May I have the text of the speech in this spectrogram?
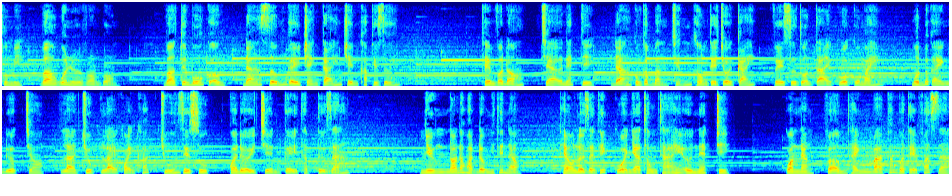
Fermi và Werner von Braun. Và tuyên bố của ông đã sớm gây tranh cãi trên khắp thế giới. Thêm vào đó, cha Ernetti đã cung cấp bằng chứng không thể chối cãi về sự tồn tại của cỗ máy. Một bức ảnh được cho là chụp lại khoảnh khắc Chúa Giêsu qua đời trên cây thập tự giá nhưng nó đã hoạt động như thế nào? Theo lời giải thích của nhà thông thái Ernetti, quang năng và âm thanh mà các vật thể phát ra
